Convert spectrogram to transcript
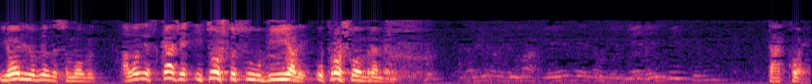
I oni ubijali da su mogli. Ali ovdje kaže i to što su ubijali u prošlom vremenu. Tako je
